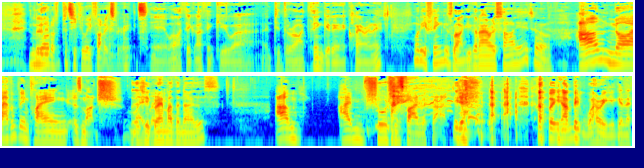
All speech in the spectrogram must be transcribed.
not a particularly fun experience. Yeah, well, I think I think you uh, did the right thing getting a clarinet. What are your fingers like? You got RSI yet, or Um, no, I haven't been playing as much. does lately. your grandmother know this? Um, I'm sure she's fine with that. Yeah. I mean, I'm a bit worried you're going to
